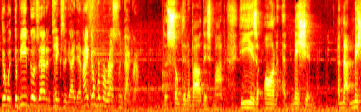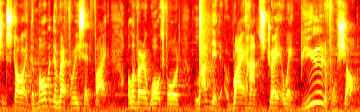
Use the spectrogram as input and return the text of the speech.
Then when Khabib goes out and takes a guy down. I come from a wrestling background. There's something about this man. He is on a mission, and that mission started the moment the referee said fight. Oliveira walked forward, landed a right hand straight away. Beautiful shot,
